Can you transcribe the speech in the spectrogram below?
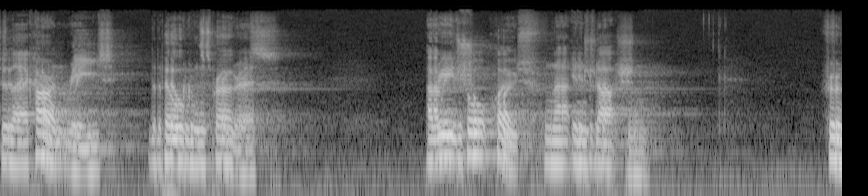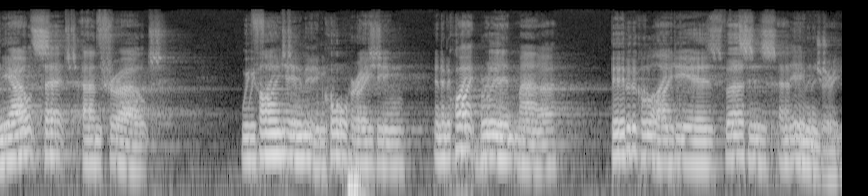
to their current read, The Pilgrim's Progress. I read a short quote from that introduction. From the outset and throughout, we find him incorporating, in a quite brilliant manner, biblical ideas, verses, and imagery.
